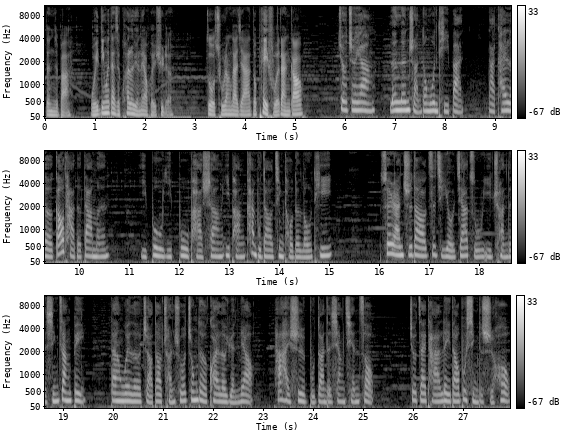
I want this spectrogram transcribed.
等着吧，我一定会带着快乐原料回去的，做出让大家都佩服的蛋糕。就这样，冷冷转动问题板，打开了高塔的大门，一步一步爬上一旁看不到尽头的楼梯。虽然知道自己有家族遗传的心脏病，但为了找到传说中的快乐原料。他还是不断的向前走，就在他累到不行的时候，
